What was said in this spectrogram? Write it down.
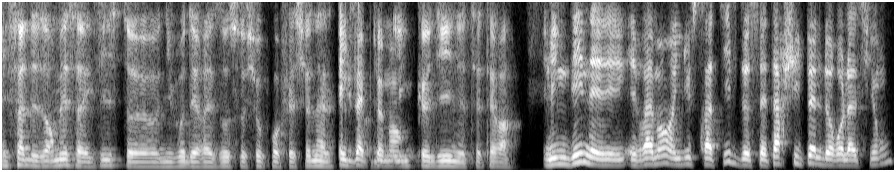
Et ça, désormais, ça existe euh, au niveau des réseaux sociaux professionnels. Exactement. LinkedIn, etc. LinkedIn est, vraiment illustratif de cet archipel de relations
